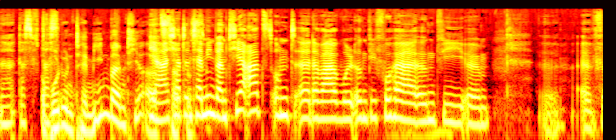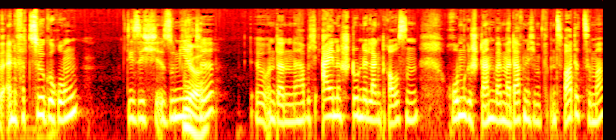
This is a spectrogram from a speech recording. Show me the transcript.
Ne, das, das, Obwohl du einen Termin beim Tierarzt ja, ich hatte einen. Termin beim Tierarzt und äh, da war wohl irgendwie vorher irgendwie ähm, äh, eine Verzögerung, die sich summierte. Äh, Und dann habe ich eine Stunde lang draußen rumgestanden, weil man darf nicht ins Wartezimmer.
